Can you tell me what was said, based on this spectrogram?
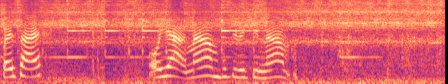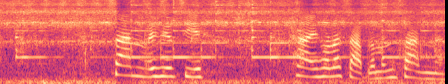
ไปใช้โอ้อยากน้ำเพื่จะไปกินน้ำสั่นไอซีซีถ่ายโทรศัพท์แล้วมันสั่นนะ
